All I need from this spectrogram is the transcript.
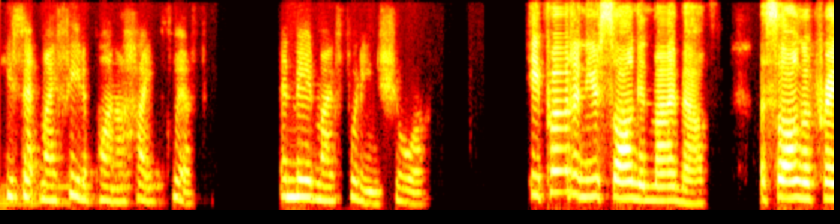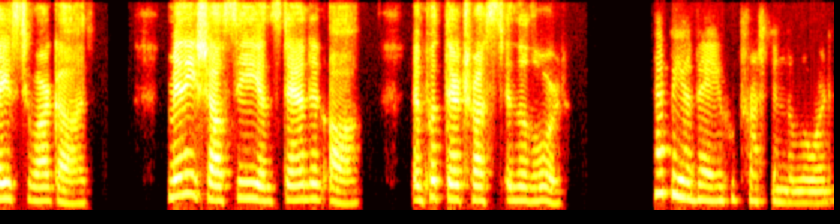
He set my feet upon a high cliff and made my footing sure. He put a new song in my mouth, a song of praise to our God. Many shall see and stand in awe and put their trust in the Lord. Happy are they who trust in the Lord.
